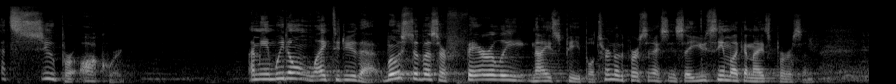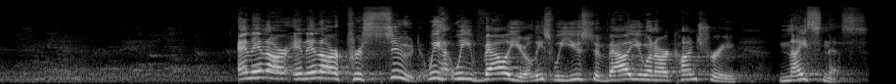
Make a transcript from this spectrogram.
that's super awkward. I mean, we don't like to do that. Most of us are fairly nice people. Turn to the person next to you and say, You seem like a nice person. and, in our, and in our pursuit, we, we value, at least we used to value in our country, niceness.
